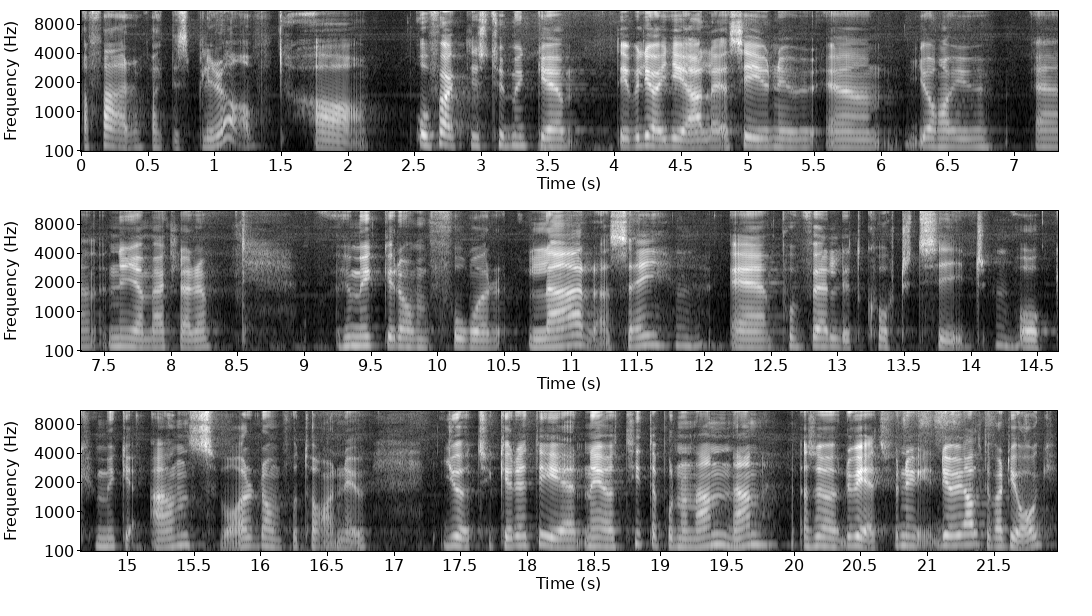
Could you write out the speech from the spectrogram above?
affären faktiskt blir av. Ja, och faktiskt hur mycket, det vill jag ge alla. Jag ser ju nu, eh, jag har ju eh, nya mäklare. Hur mycket de får lära sig eh, på väldigt kort tid och hur mycket ansvar de får ta nu. Jag tycker att det är, när jag tittar på någon annan, alltså du vet, för nu, det har ju alltid varit jag.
